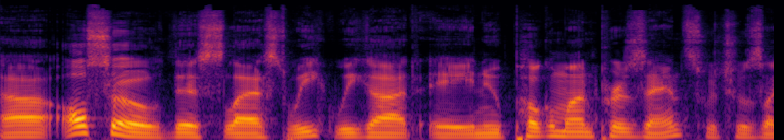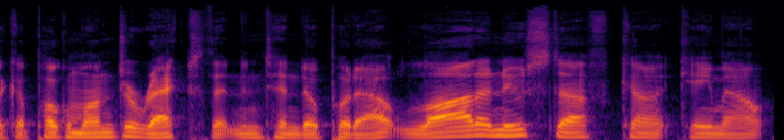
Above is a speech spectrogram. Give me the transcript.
Uh, also, this last week, we got a new Pokemon Presents, which was like a Pokemon Direct that Nintendo put out. A lot of new stuff ca- came out.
